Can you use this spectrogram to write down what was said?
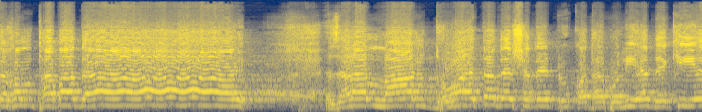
যখন থাবা দেয়। যারা লাল ধোঁয়ায় তাদের সাথে একটু কথা বলিয়া দেখিয়ে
